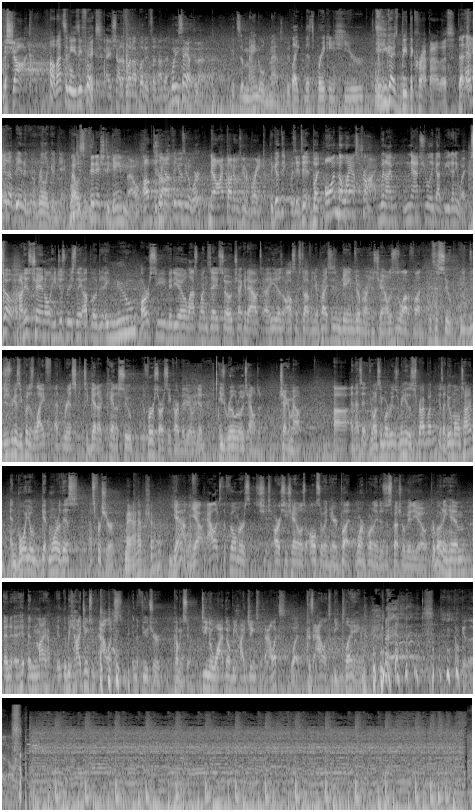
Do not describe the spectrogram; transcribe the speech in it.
The shock. Oh, that's an easy fix. I shot a foot up, but it said not that. What do you say after that? It's a mangled mess, dude. Like it's breaking here. You guys beat the crap out of this. That ended up being a, a really good game. We just finished a game though of Did you not think it was gonna work? no, I thought it was gonna break. The good thing was it did, but On the last try. when I naturally got beat anyway. So on his channel, he just recently uploaded a new RC video last Wednesday, so check it out. Uh, he does awesome stuff, and you'll probably see some games over on his channel. This is a lot of fun. This is soup. He, just because he put his life at risk to get a can of soup, the first RC cart video we did, he's really, really talented. Check him out. Uh, and that's it. If you want to see more videos from me, hit the subscribe button because I do them all the time. And boy, you'll get more of this. That's for sure. May I have a shot? Yeah, yeah. Alex the Filmer's RC channel is also in here, but more importantly, there's a special video promoting him and and my there'll be hijinks with Alex in the future coming soon. Do you know why there'll be hijinks with Alex? What? Because Alex be playing.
